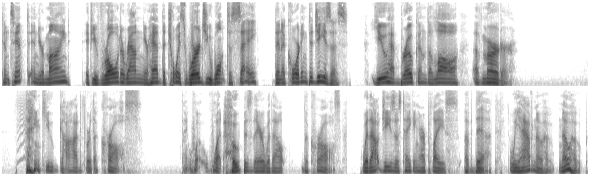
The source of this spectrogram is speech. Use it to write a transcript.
contempt in your mind, if you've rolled around in your head the choice words you want to say, then according to Jesus, you have broken the law of murder. Thank you, God, for the cross. Thank, what, what hope is there without the cross? Without Jesus taking our place of death, we have no hope, no hope.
